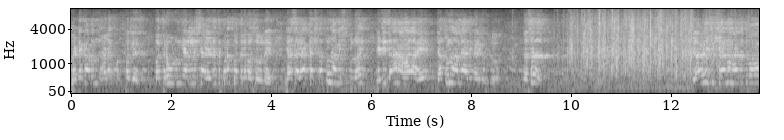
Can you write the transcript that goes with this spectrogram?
खड्डे काढून झाडं खोदलेत. पत्र उडून गेलेले शाळेत ते परत पत्र बसवले ह्या सगळ्या कष्टातून आम्ही शिकलोय. ह्याची जाण आम्हाला आहे त्यातून आम्ही अधिकारी घडलो. तसंच ज्यावेळी शिक्षकांना माहीत होतं बाबा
